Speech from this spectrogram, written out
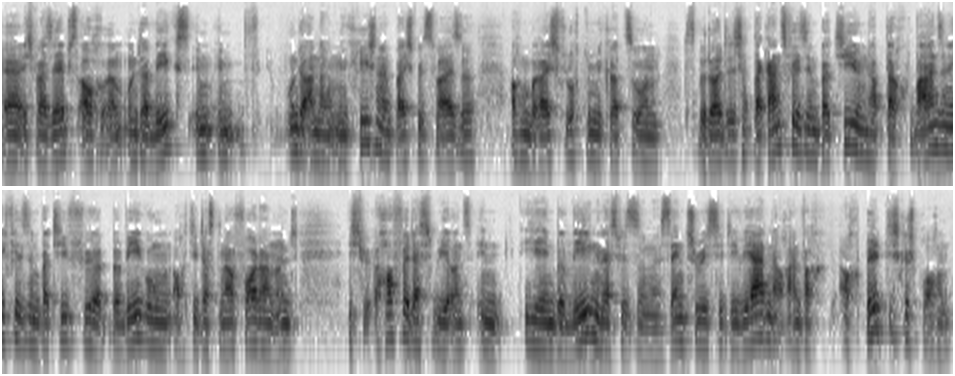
Äh, ich war selbst auch ähm, unterwegs im, im, unter anderem in Griechenland beispielsweise, auch im Bereich Flucht und Migration. Das bedeutet, ich habe da ganz viel Sympathie und habe da auch wahnsinnig viel Sympathie für Bewegungen, auch die das genau fordern. Und ich hoffe, dass wir uns in, hierhin bewegen, dass wir so eine Sanctuary City werden, auch einfach, auch bildlich gesprochen.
